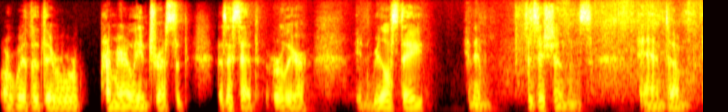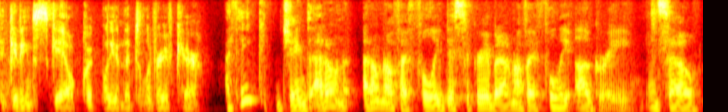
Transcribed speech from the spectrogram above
or whether they were primarily interested, as I said earlier, in real estate and in physicians and, um, and getting to scale quickly in the delivery of care. I think James, I don't, I don't know if I fully disagree, but I don't know if I fully agree. And so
